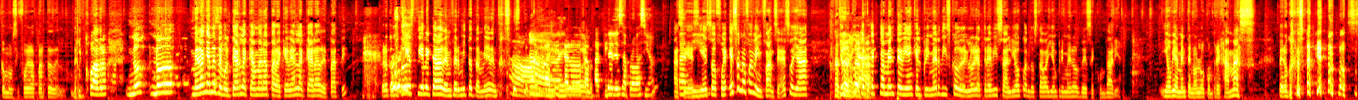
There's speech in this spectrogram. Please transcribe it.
como si fuera parte del, del cuadro. No, no, me dan ganas de voltear la cámara para que vean la cara de Patty. Pero como todo es- tiene cara de enfermita también, entonces Ay, saludos bueno. a Pati. De desaprobación. Así es, y eso fue, eso no fue mi infancia, eso ya, yo recuerdo perfectamente bien que el primer disco de Gloria Trevi salió cuando estaba yo en primero de secundaria, y obviamente no lo compré jamás, pero cuando salieron los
